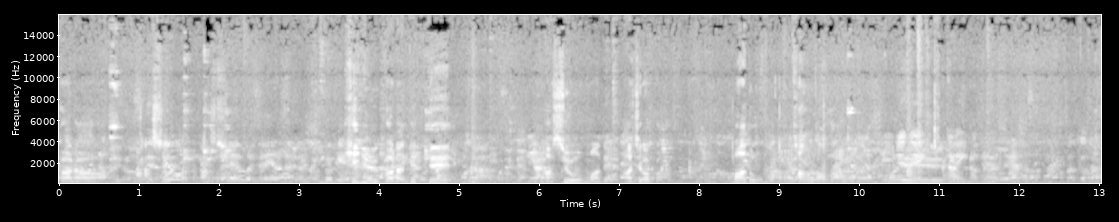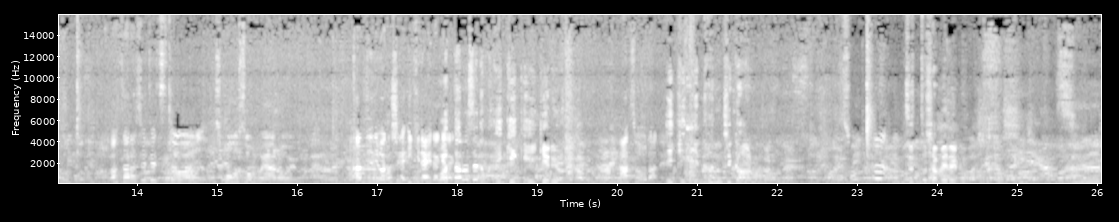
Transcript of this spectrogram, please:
から。り足を足桐生から出て足尾まで。あ違うか。窓。関東かこれで行きたいんで渡らせ鉄道放送もやろうよ。完全に私が行きたいだけだけど。渡らせでも行き来行けるよね多分ね。あそうだね。行き来何時間あるんだろうね。そんなずっと喋れる。ずーっ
